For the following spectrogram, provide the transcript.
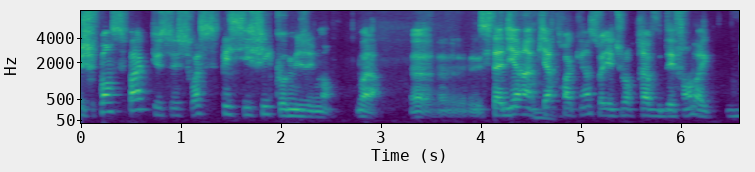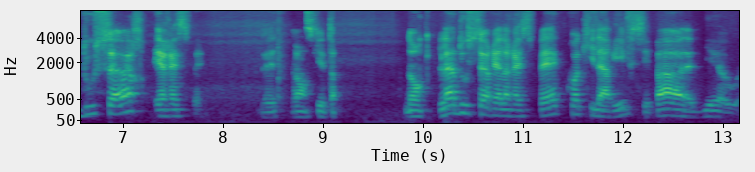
Je pense pas que ce soit spécifique aux musulmans. Voilà. Euh, C'est-à-dire un Pierre 3.15, soyez toujours prêts à vous défendre avec douceur et respect. Dans ce qui est un- Donc la douceur et le respect, quoi qu'il arrive, c'est pas lié aux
